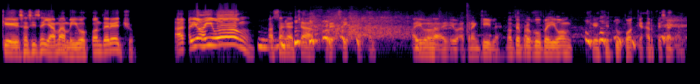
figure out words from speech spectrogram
que esa sí se llama Amigos con Derecho. Adiós, Ivonne. Vas a agachar. pobrecita. Ahí va, ahí va, tranquila. No te preocupes, Ivonne, que este es tu podcast artesanal.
